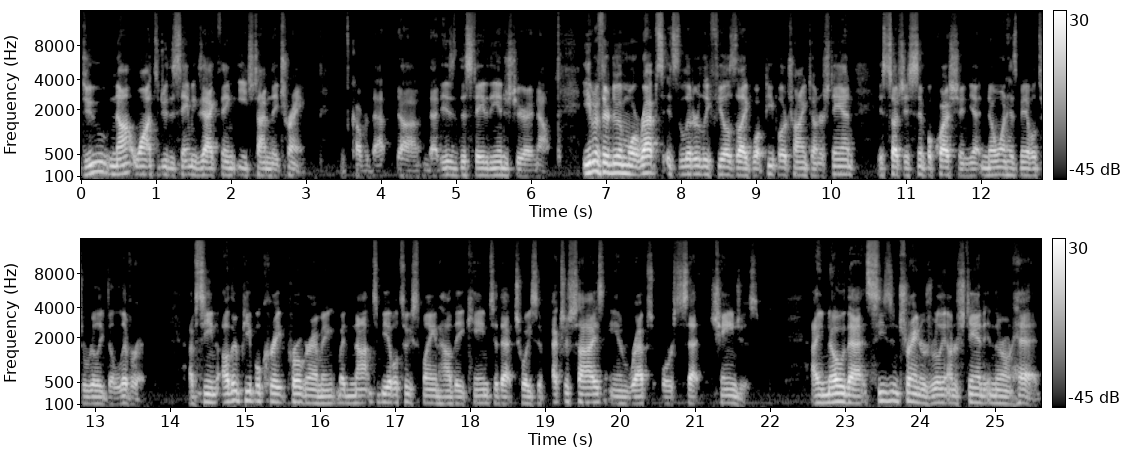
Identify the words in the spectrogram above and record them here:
do not want to do the same exact thing each time they train. We've covered that. Uh, that is the state of the industry right now. Even if they're doing more reps, it literally feels like what people are trying to understand is such a simple question, yet no one has been able to really deliver it. I've seen other people create programming, but not to be able to explain how they came to that choice of exercise and reps or set changes. I know that seasoned trainers really understand it in their own head,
